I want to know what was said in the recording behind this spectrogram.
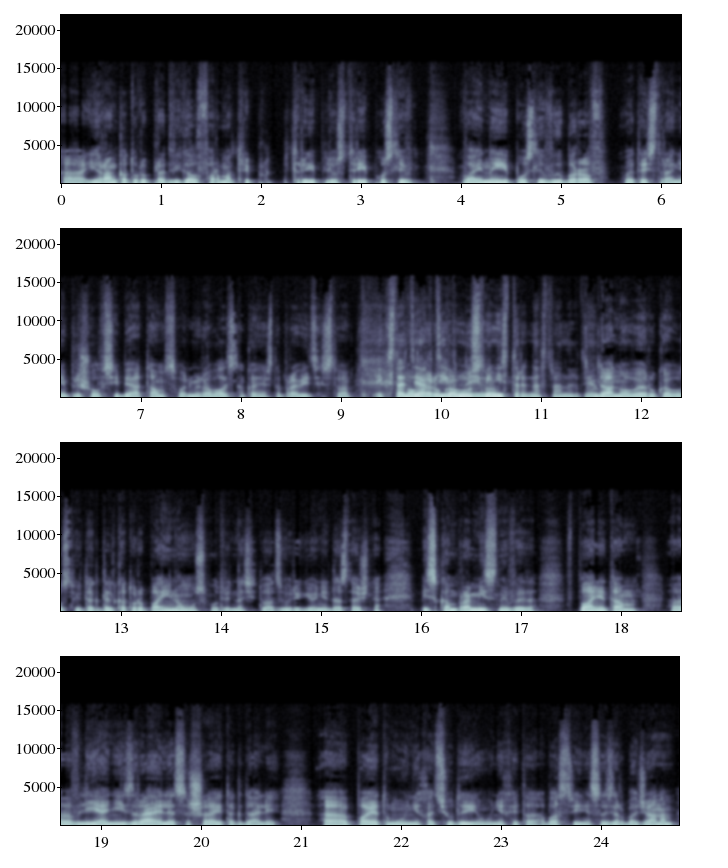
Иран, который продвигал формат 3, 3 плюс 3 после войны и после выборов в этой стране пришел в себя, там сформировалось наконец-то правительство. И, кстати, новое руководство, министр иностранных дел. Да, новое руководство и так далее, которое по-иному смотрит на ситуацию mm-hmm. в регионе, достаточно бескомпромиссный в, в плане там э, влияния Израиля, США и так далее. Э, поэтому у них отсюда и у них это обострение с Азербайджаном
